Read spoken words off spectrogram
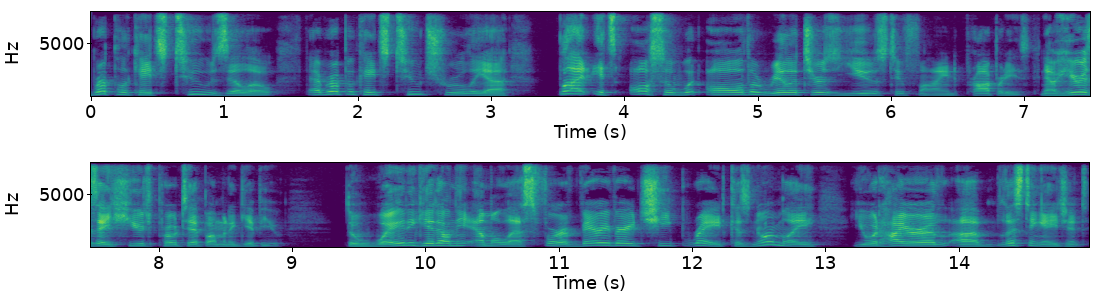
replicates to Zillow, that replicates to Trulia, but it's also what all the realtors use to find properties. Now, here is a huge pro tip I'm going to give you. The way to get on the MLS for a very, very cheap rate, because normally you would hire a, a, listing agent,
